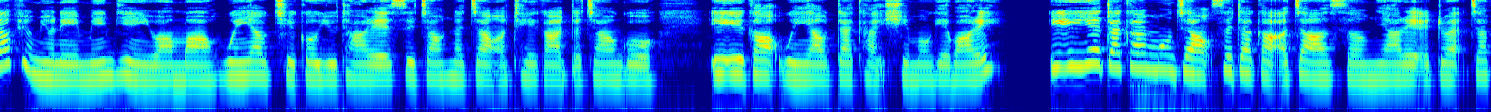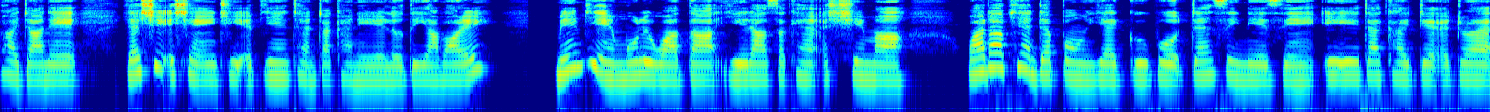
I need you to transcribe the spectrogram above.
ကြောက်ဖြူမြို့နယ်မင်းပြင်ရွာမှာဝင်ရောက်ခြေကုပ်ယူထားတဲ့စစ်ကြောင်းနှစ်ကြောင်းအထက်ကတစ်ကြောင်းကိုအေအေကဝင်ရောက်တိုက်ခိုက်ရှင်းမုံခဲ့ပါတယ်။အေအေရဲ့တိုက်ခိုက်မှုကြောင့်စစ်တပ်ကအကြအဆုံများတဲ့အတွက်ဂျဖိုက်တာနဲ့လက်ရှိအချိန်အထိအပြင်းထန်တိုက်ခိုက်နေတယ်လို့သိရပါတယ်။မင်းပြင်မိုးလေဝသရေဒါစခန်းအရှိမ ဝါဒဖြန့်တပ်ပုံရိုက်ကူးဖို့တန်းစီနေစဉ်အေအေတိုက်ခိုက်တဲ့အတွက်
